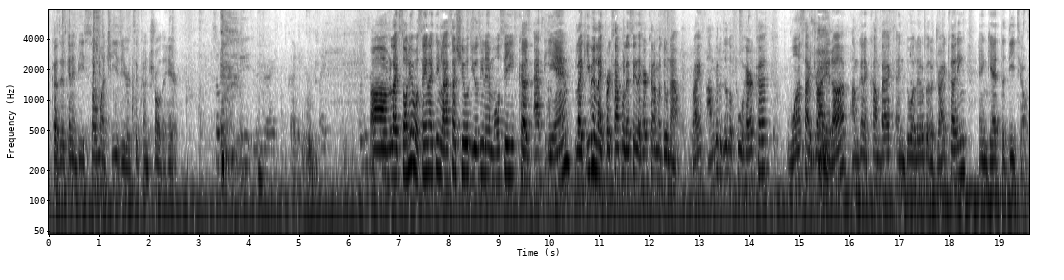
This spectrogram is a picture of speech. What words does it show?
because it's gonna be so much easier to control the hair. So what do you do dry cutting? Like, what is that? Um, like Sonia was saying, I think last time she was using it mostly because at the end, like even like for example, let's say the haircut I'm gonna do now, right? I'm gonna do the full haircut. Once I dry it up, I'm gonna come back and do a little bit of dry cutting and get the details.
